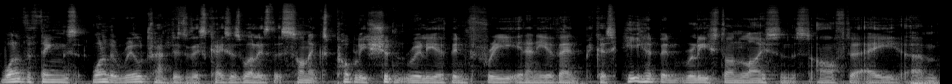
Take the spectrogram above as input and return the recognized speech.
one of the things, one of the real tragedies of this case as well is that Sonnex probably shouldn't really have been free in any event because he had been released on license after a um,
